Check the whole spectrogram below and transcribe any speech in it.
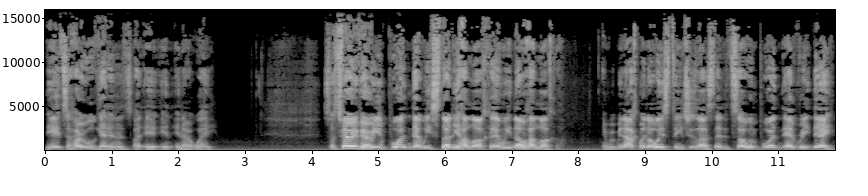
the Yetzer Hara will get in, in, in our way. So it's very, very important that we study halacha and we know halacha. And Rabbi Nachman always teaches us that it's so important every day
